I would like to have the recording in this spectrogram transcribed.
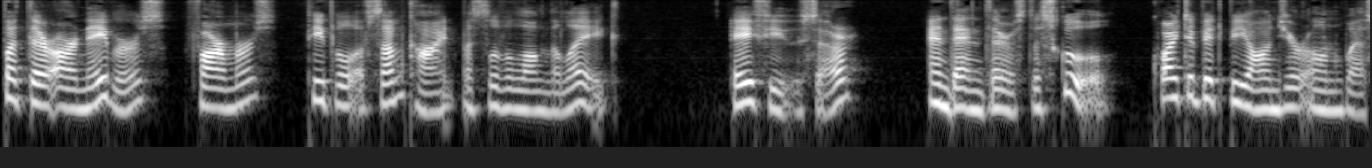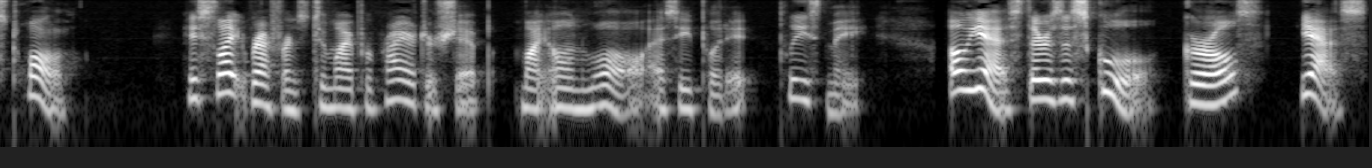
"But there are neighbors, farmers, people of some kind must live along the lake." "A few, sir. And then there's the school, quite a bit beyond your own west wall." His slight reference to my proprietorship, my own wall, as he put it, pleased me. "Oh, yes, there is a school. Girls? Yes.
